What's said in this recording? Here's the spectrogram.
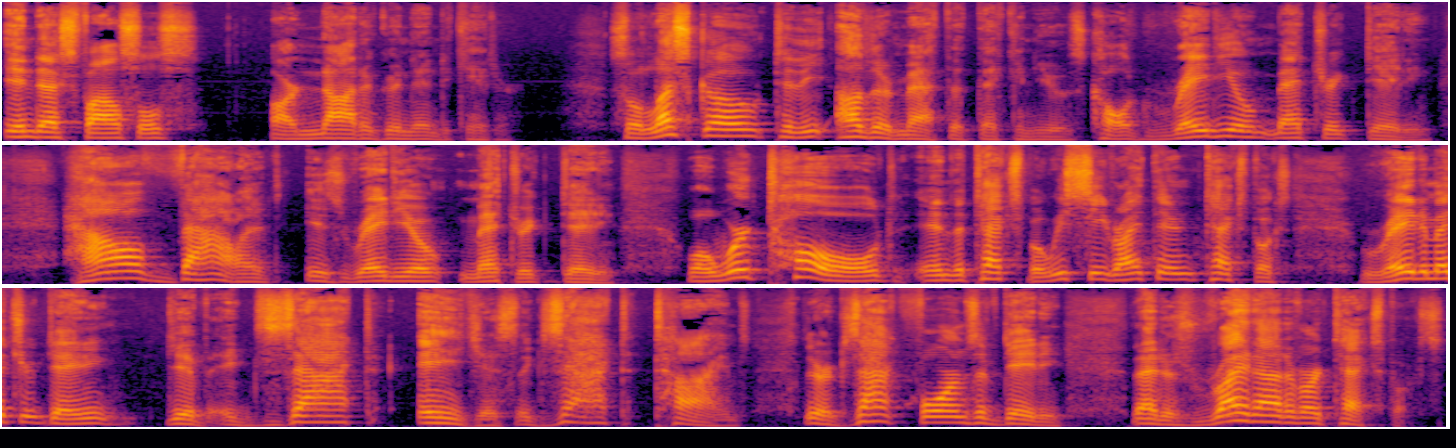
index fossils are not a good indicator. So let's go to the other method they can use called radiometric dating. How valid is radiometric dating? Well, we're told in the textbook, we see right there in textbooks, radiometric dating give exact ages, exact times. They're exact forms of dating. That is right out of our textbooks.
